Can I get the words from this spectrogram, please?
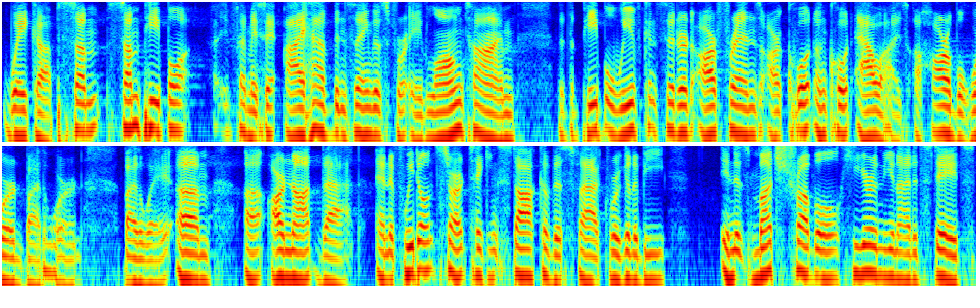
Wake up. Some some people if I may say I have been saying this for a long time that the people we have considered our friends, our quote unquote allies, a horrible word by the word, by the way, um, uh, are not that. And if we don't start taking stock of this fact, we're going to be in as much trouble here in the United States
